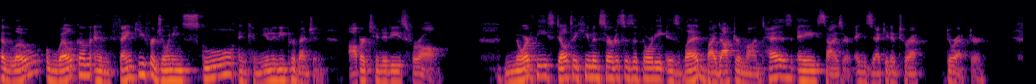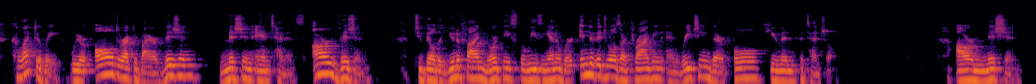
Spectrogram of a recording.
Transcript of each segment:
Hello, welcome, and thank you for joining School and Community Prevention Opportunities for All. Northeast Delta Human Services Authority is led by Dr. Monteic A. Sizer, Executive Director. Collectively, we are all directed by our vision, mission, and tenets. Our vision to build a unified Northeast Louisiana where individuals are thriving and reaching their full human potential our mission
